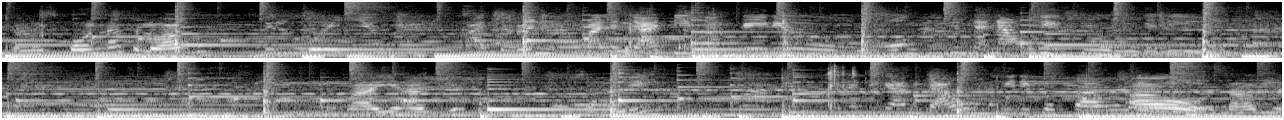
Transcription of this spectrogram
Telur spona, telur apa? Telur je. Aturan malam jadi pakai dia. Orang tu tak nak begitu jadi. Bayar harga. Tak usah ni. Nanti kami tahu mungkin dia ketahu. Oh, tak apa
